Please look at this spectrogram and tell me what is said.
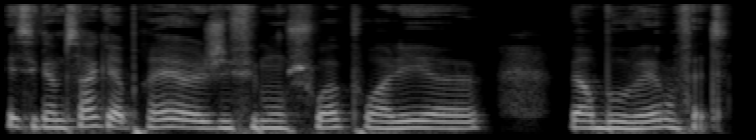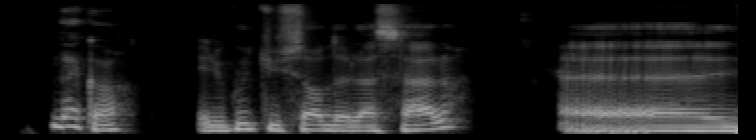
Et c'est comme ça qu'après j'ai fait mon choix pour aller vers Beauvais en fait. D'accord. Et du coup, tu sors de la salle, euh,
